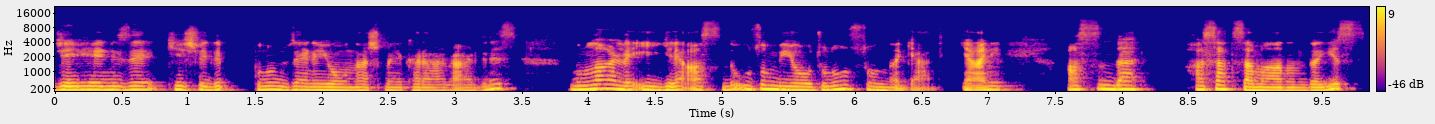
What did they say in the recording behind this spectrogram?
cevherinizi keşfedip bunun üzerine yoğunlaşmaya karar verdiniz. Bunlarla ilgili aslında uzun bir yolculuğun sonuna geldik. Yani aslında hasat zamanındayız.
